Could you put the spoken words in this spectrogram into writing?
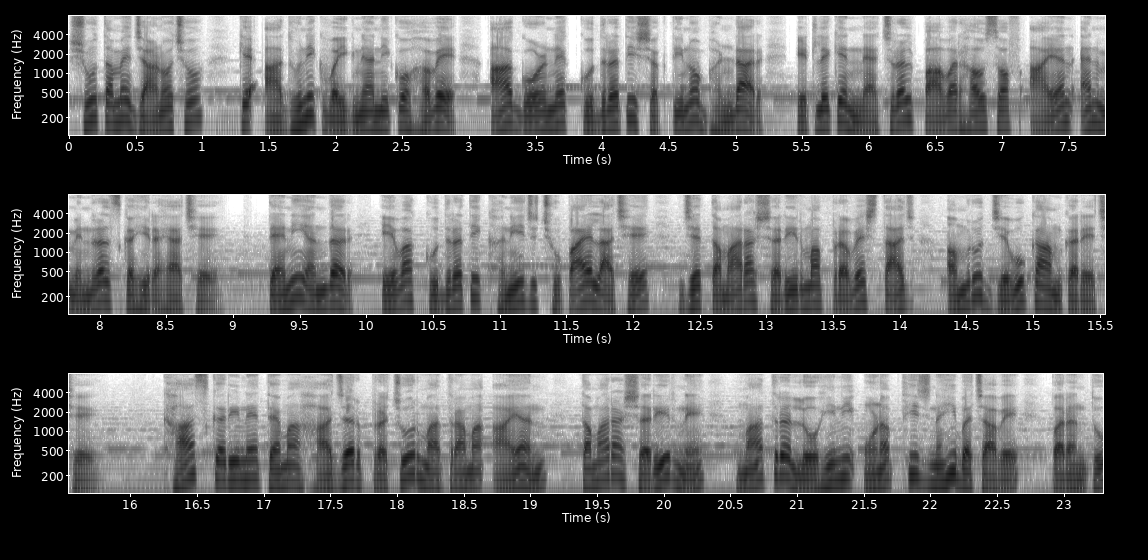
શું તમે જાણો છો કે આધુનિક વૈજ્ઞાનિકો હવે આ ગોળને કુદરતી શક્તિનો ભંડાર એટલે કે natural powerhouse of iron and minerals કહી રહ્યા છે? તેની અંદર એવા કુદરતી ખનિજ છુપાયેલા છે જે તમારા શરીરમાં પ્રવેશતા જ અમૃત જેવું કામ કરે છે. ખાસ કરીને તેમાં હાજર પ્રચુર માત્રામાં આયન તમારા શરીરને માત્ર લોહીની ઉણપથી જ નહીં બચાવે, પરંતુ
